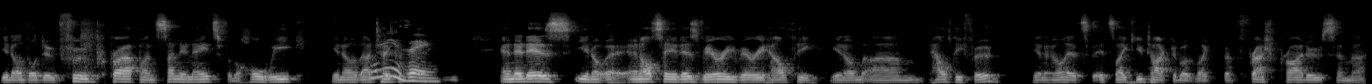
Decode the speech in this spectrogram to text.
you know, they'll do food prep on Sunday nights for the whole week. You know that Amazing. type of thing and it is you know and i'll say it is very very healthy you know um, healthy food you know it's it's like you talked about like the fresh produce and the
